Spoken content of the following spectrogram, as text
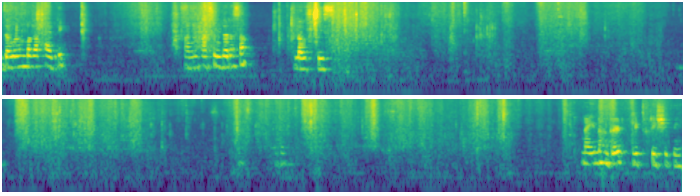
जवळून बघा फॅब्रिक आणि हा सुंदर असा blouse piece nine hundred with free shipping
